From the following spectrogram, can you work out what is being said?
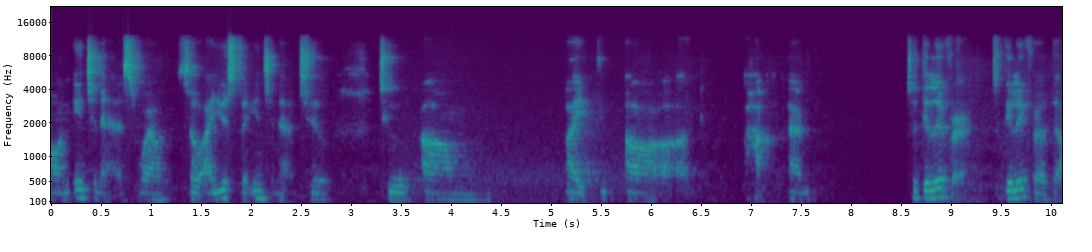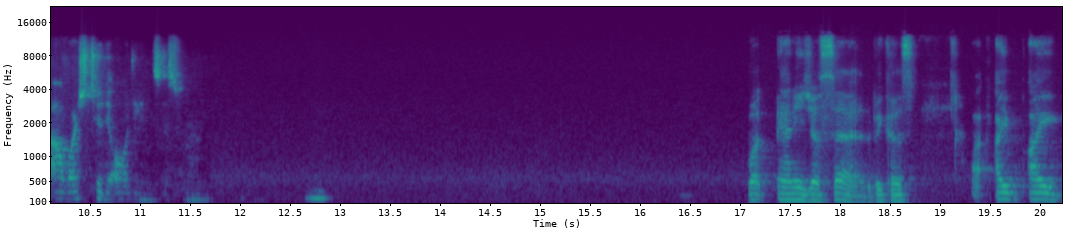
on internet as well. So I use the internet to to um, like uh, um, to deliver to deliver the hours to the audience as well. What Annie just said, because I I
